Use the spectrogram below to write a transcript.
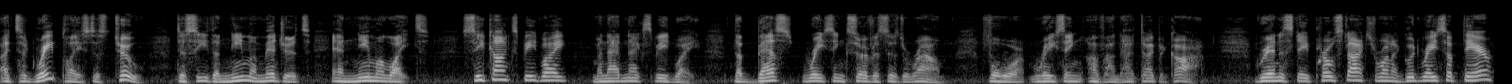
It's a great place to, too to see the NEMA midgets and NEMA lights. Seekonk Speedway, Monadnock Speedway, the best racing services around for racing of that type of car. Granite State Pro Stocks run a good race up there,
